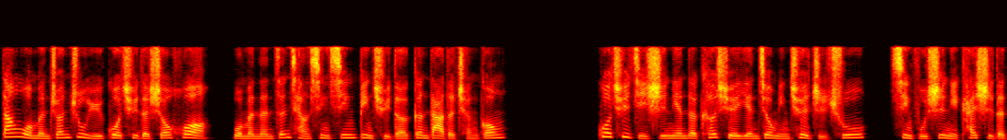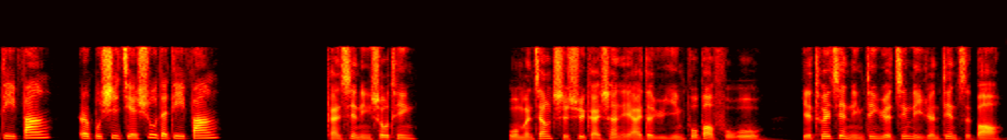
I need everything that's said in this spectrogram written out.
当我们专注于过去的收获，我们能增强信心并取得更大的成功。过去几十年的科学研究明确指出，幸福是你开始的地方，而不是结束的地方。感谢您收听，我们将持续改善 AI 的语音播报服务，也推荐您订阅经理人电子报，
